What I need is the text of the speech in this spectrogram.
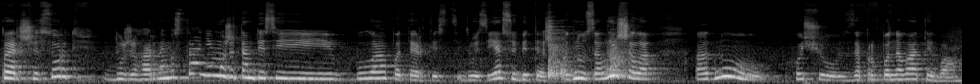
перший сорт в дуже гарному стані. Може, там десь і була потертість, друзі. Я собі теж одну залишила, одну хочу запропонувати вам.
